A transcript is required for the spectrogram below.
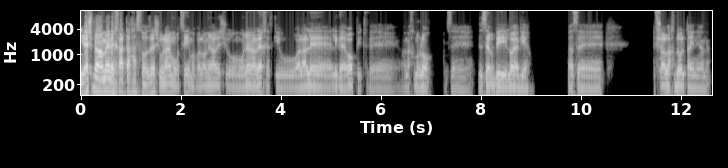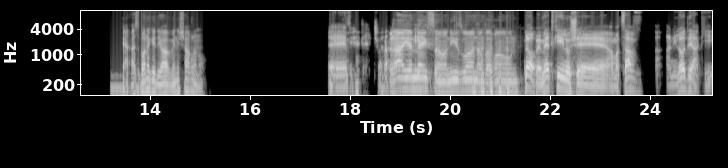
יש מאמן אחד תחת חוזה שאולי הם רוצים, אבל לא נראה לי שהוא מעוניין ללכת, כי הוא עלה לליגה אירופית, ואנחנו לא. אז זרבי לא יגיע. אז אפשר לחדול את העניין. כן, אז בוא נגיד, יואב, מי נשאר לנו? ריין מייסון, he's one of our own. לא, באמת כאילו שהמצב, אני לא יודע, כי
